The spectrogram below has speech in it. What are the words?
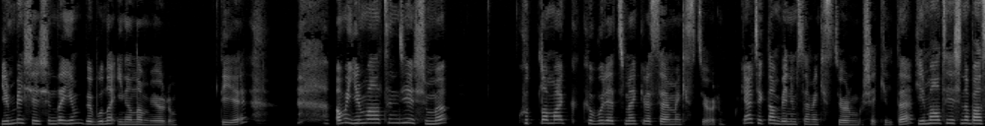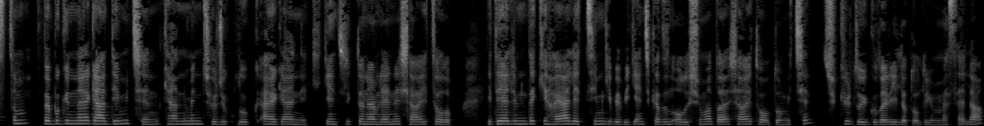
25 yaşındayım ve buna inanamıyorum diye. Ama 26. yaşımı kutlamak, kabul etmek ve sevmek istiyorum. Gerçekten benimsemek istiyorum bu şekilde. 26 yaşına bastım ve bugünlere geldiğim için kendimin çocukluk, ergenlik, gençlik dönemlerine şahit olup idealimdeki hayal ettiğim gibi bir genç kadın oluşuma da şahit olduğum için şükür duygularıyla doluyum mesela.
